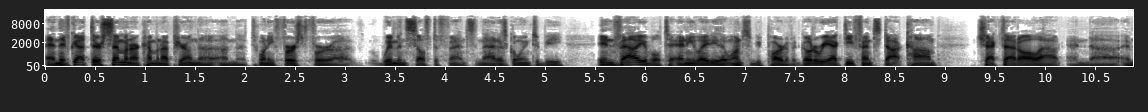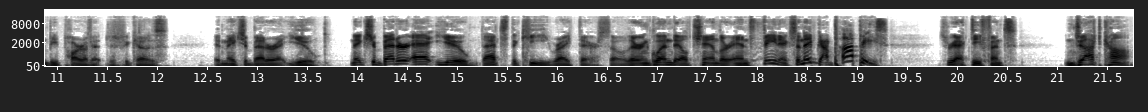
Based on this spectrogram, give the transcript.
And they've got their seminar coming up here on the on the 21st for uh, women's self defense, and that is going to be invaluable to any lady that wants to be part of it. Go to reactdefense.com, check that all out, and uh, and be part of it. Just because it makes you better at you, makes you better at you. That's the key right there. So they're in Glendale, Chandler, and Phoenix, and they've got puppies. It's reactdefense.com.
